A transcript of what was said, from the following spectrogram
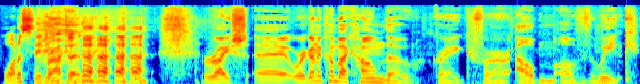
What a city. Right. Uh, we're going to come back home, though, Craig, for our album of the week.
